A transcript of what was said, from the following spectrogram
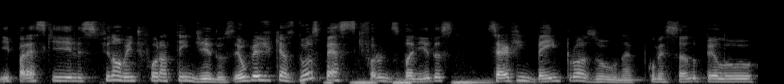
e parece que eles finalmente foram atendidos. Eu vejo que as duas peças que foram desbanidas servem bem pro azul, né? Começando pelo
